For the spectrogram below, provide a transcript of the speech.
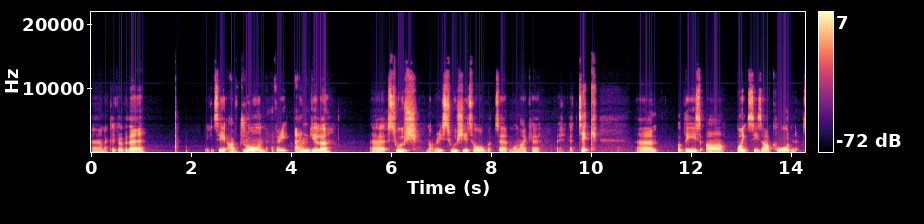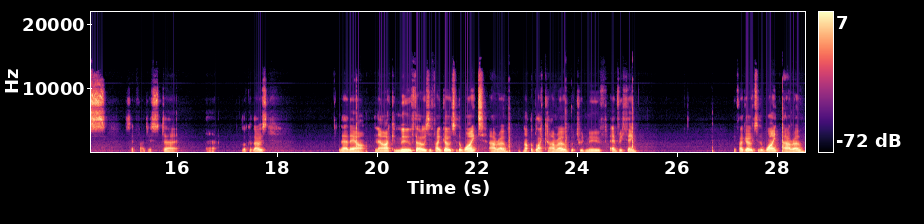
and I click over there you can see I've drawn a very angular uh, swoosh. Not very swooshy at all but uh, more like a, a, a tick. Um, but these are points, these are coordinates. So if I just uh, uh, look at those, there they are. Now I can move those if I go to the white arrow, not the black arrow, which would move everything. If I go to the white arrow,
